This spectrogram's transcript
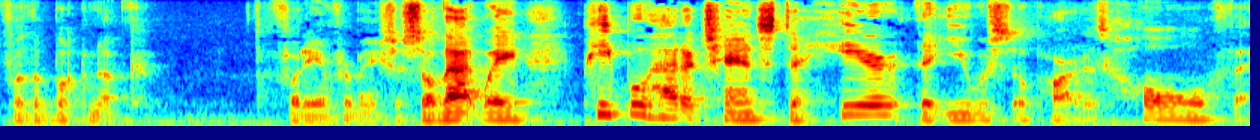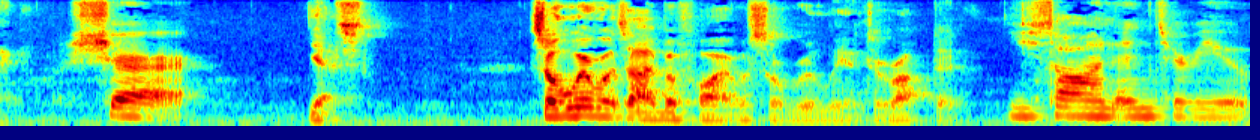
for the book nook for the information. So that way, people had a chance to hear that you were still part of this whole thing. Sure. Yes. So where was I before I was so rudely interrupted? You saw an interview.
